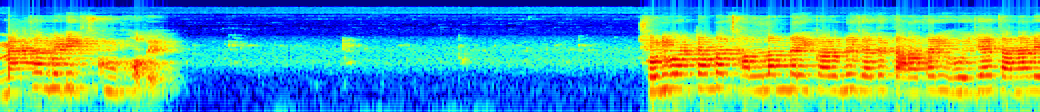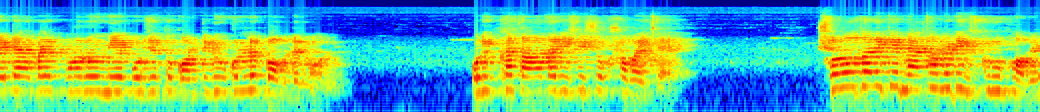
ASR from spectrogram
ম্যাথামেটিক্স গ্রুপ হবে। শনিবারটা আমরা ছাড়লাম না এই কারণে, যাতে তাড়াতাড়ি হয়ে যায়, তা নাহলে এটা একবারে পনেরোই মে পর্যন্ত কন্টিনিউ করলে প্রবলেম হবে। পরীক্ষা তাড়াতাড়ি শেষ হোক, সবাই চায়। ষোলো তারিখে ম্যাথামেটিক্স গ্রুপ হবে।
